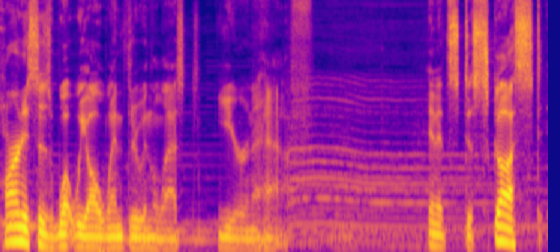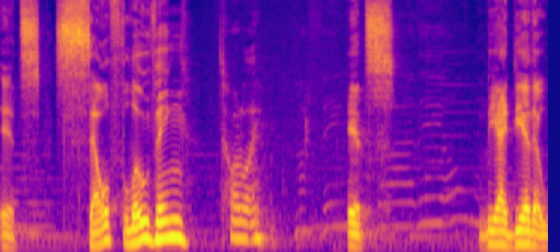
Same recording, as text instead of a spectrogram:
harnesses what we all went through in the last year and a half. And it's disgust, it's self loathing, Totally. it's the idea that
